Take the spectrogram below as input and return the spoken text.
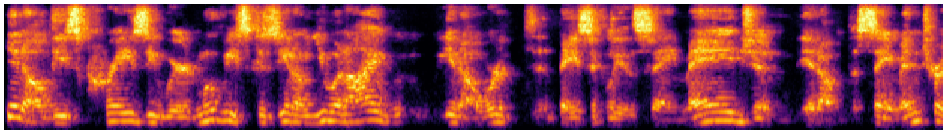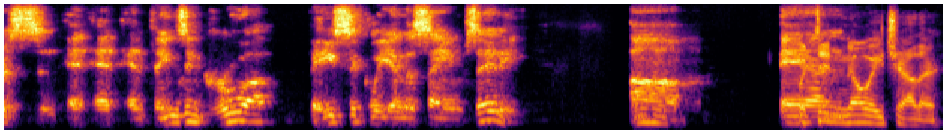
you know, these crazy weird movies because you know you and I, you know, we're basically the same age and you know the same interests and and, and things and grew up basically in the same city. Mhm. Um, and But didn't know each other.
